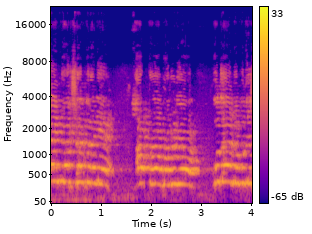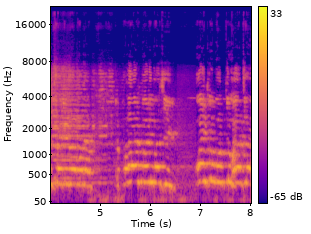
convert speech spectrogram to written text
এই নকশা করে নিয়ে আপনারা মাননীয় প্রধান উপদেষ্টাকে বলেন, প্রধান পরিবাসী ঐক্যবদ্ধ হয়েছে।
